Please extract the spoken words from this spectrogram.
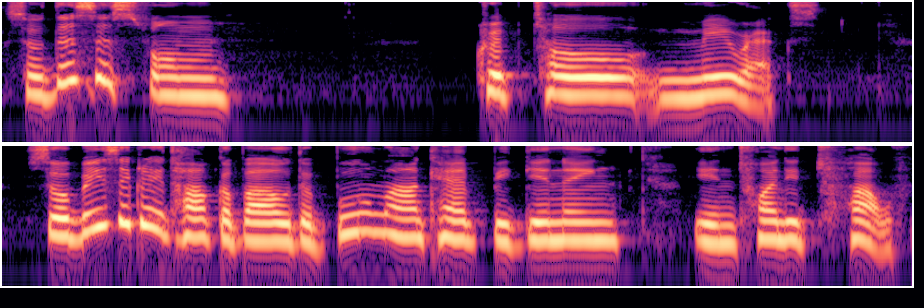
so this is from crypto mirex. So basically talk about the bull market beginning in 2012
